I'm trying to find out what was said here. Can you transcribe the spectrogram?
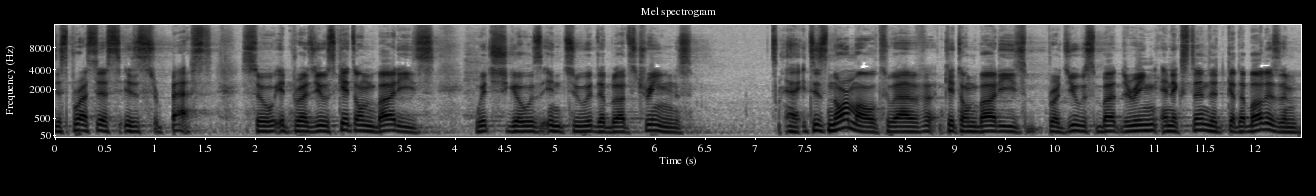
this process is surpassed. So it produces ketone bodies, which goes into the bloodstreams. Uh, it is normal to have ketone bodies produced, but during an extended catabolism,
